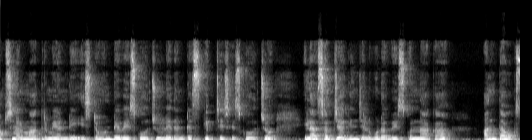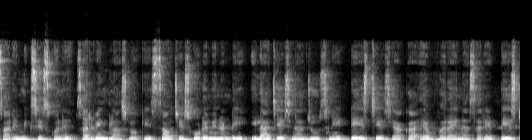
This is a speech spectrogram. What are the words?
ఆప్షనల్ మాత్రమే అండి. ఇష్టం ఉంటే వేసుకోవచ్చు లేదంటే స్కిప్ చేసేసుకోవచ్చు. ఇలా సబ్జా గింజలు కూడా వేసుకున్నాక అంతా ఒకసారి మిక్స్ చేసుకొని సర్వింగ్ గ్లాస్లోకి సర్వ్ చేసుకోవడమేనండి. ఇలా చేసిన జ్యూస్ని టేస్ట్ చేశాక ఎవరైనా సరే టేస్ట్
